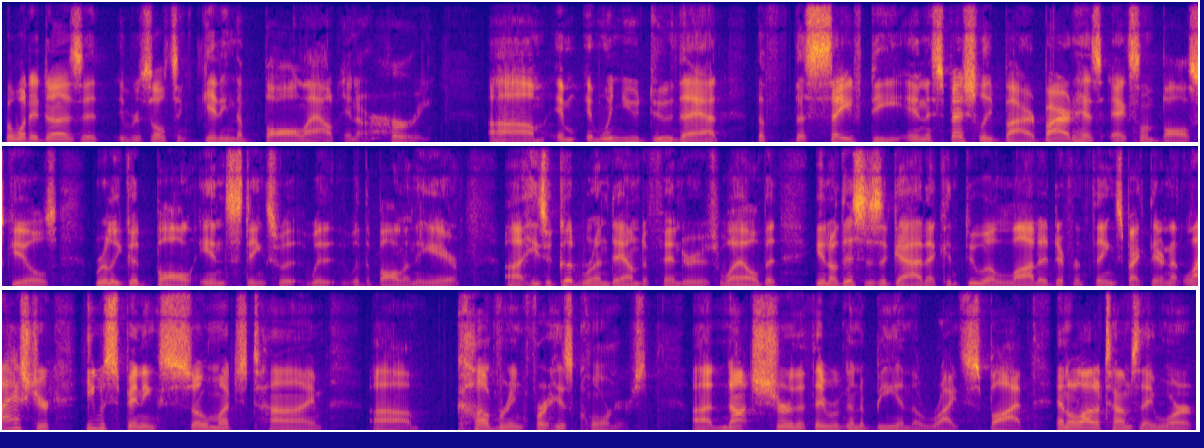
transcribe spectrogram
but what it does, it, it results in getting the ball out in a hurry. Um, and, and, when you do that, the, the safety, and especially Byard, Byard has excellent ball skills, really good ball instincts with, with, with the ball in the air. Uh, he's a good rundown defender as well. But, you know, this is a guy that can do a lot of different things back there. And last year, he was spending so much time uh, covering for his corners. Uh, not sure that they were going to be in the right spot. And a lot of times they weren't.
